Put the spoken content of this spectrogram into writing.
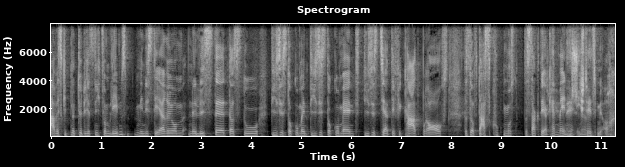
Aber es gibt natürlich jetzt nicht vom Lebensministerium eine Liste, dass du dieses Dokument, dieses Dokument, dieses Zertifikat brauchst, dass du auf das gucken musst. Das sagt dir ja kein Mensch. Ich ne? stelle es mir auch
